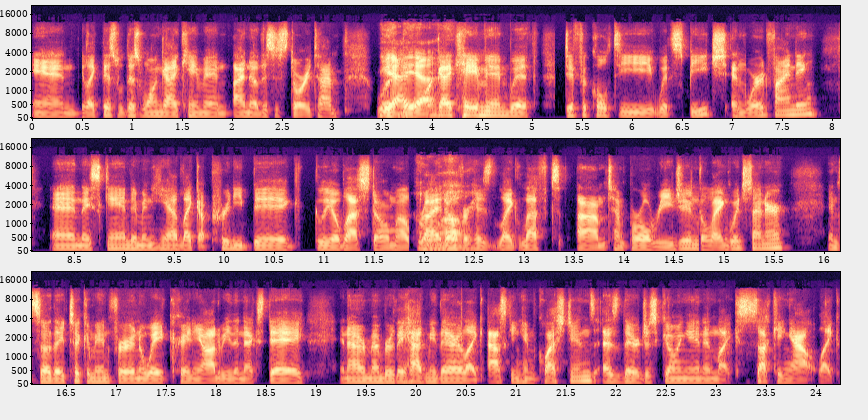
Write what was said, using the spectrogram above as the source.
and like this this one guy came in i know this is story time yeah yeah one guy came in with difficulty with speech and word finding and they scanned him and he had like a pretty big glioblastoma oh, right wow. over his like left um, temporal region the language center. And so they took him in for an awake craniotomy the next day. And i remember they had me there like asking him questions as they're just going in and like sucking out like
